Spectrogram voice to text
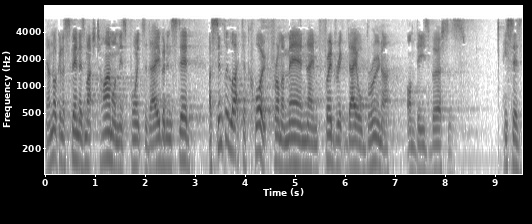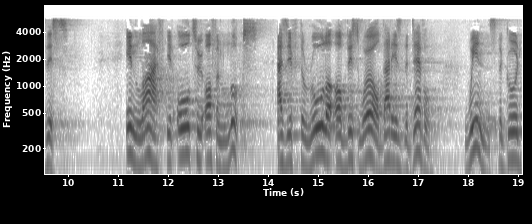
Now, I'm not going to spend as much time on this point today, but instead, I simply like to quote from a man named Frederick Dale Bruner on these verses. He says this in life, it all too often looks as if the ruler of this world, that is the devil, wins the good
